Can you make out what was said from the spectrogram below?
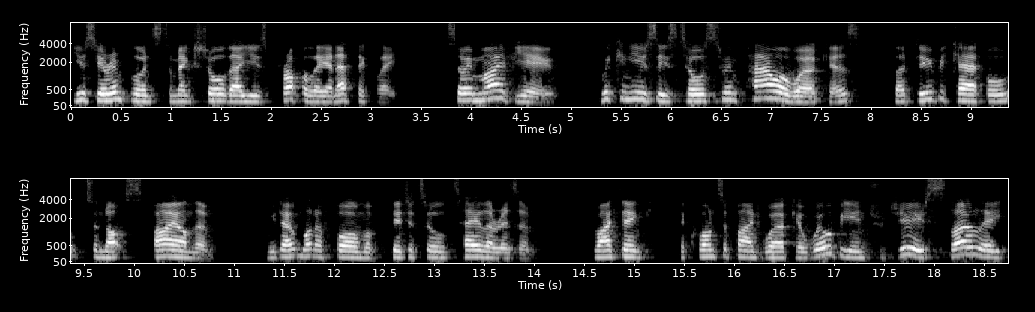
use your influence to make sure they're used properly and ethically. So, in my view, we can use these tools to empower workers, but do be careful to not spy on them. We don't want a form of digital Taylorism. So I think the quantified worker will be introduced slowly,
